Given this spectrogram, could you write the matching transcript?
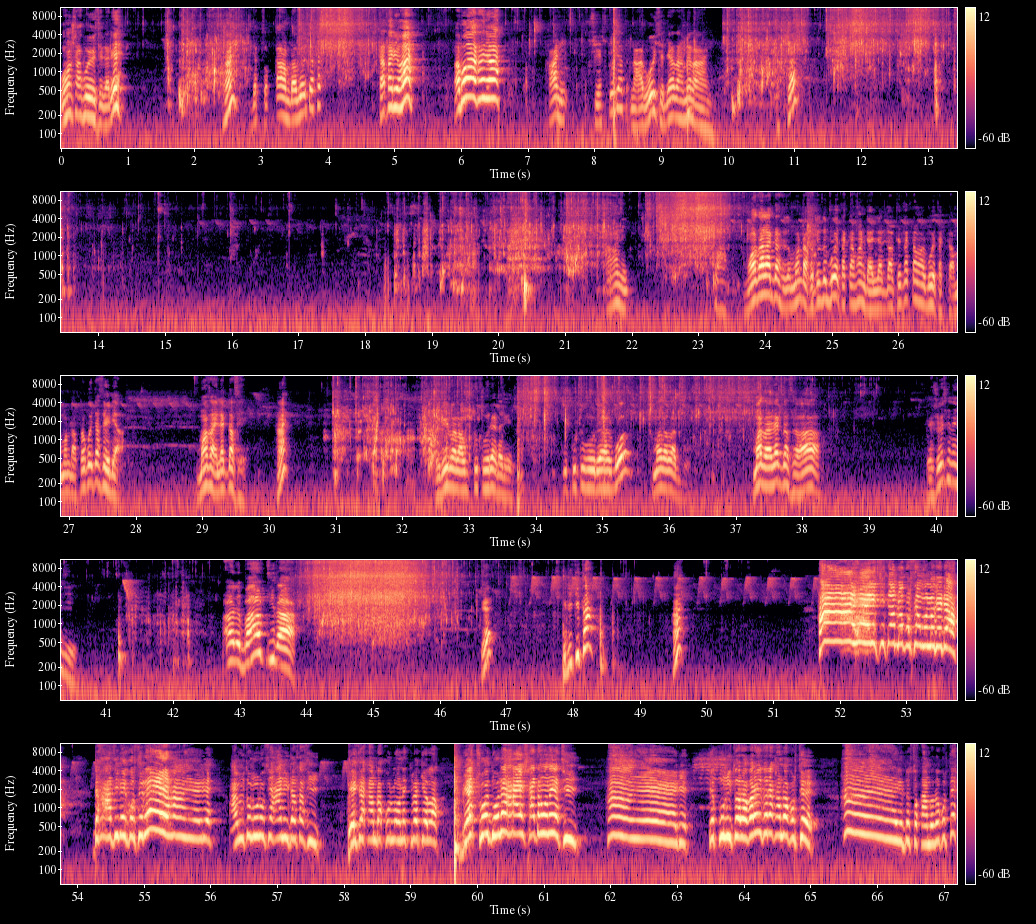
ওখান সাপ হয়েছে গা রে হ্যাঁ দেখছ কামটা দইতেছে তাড়াতাড়ি হ। আবো, তাড়াতাড়ি হ। হানি শেষ করে যাচ্ছে না রয়েছে দেয়া মেলা হানি আচ্ছা। হানি মজা লাগতেছে তো, মনটা করতে তো বয়ে থাকতাম হান ডাইলার ডালতে থাকতাম আর বয়ে থাকতাম, মনটা তো কইতাছে এটা মজাই লাগতাছে। হ্যাঁ? এদিকে বেলা উঠু করে এটা আসব মজা লাগবে। মজা লাগতেছে হ্যাঁ হয়েছে নাকি? আরে বালতি রাখ। এ? এদি কি তা? হ্যাঁ? রে, কি কামড়া করছে আমার লগে এটা? ডাকাতি রে করছে রে? হাই রে। আমি তো মনে হচ্ছে আনি ডালতাছি এই যা কামটা করল অনেক কিবা কেলা ছয় দোনে, হায়, সাদা মানে আছি। হ্যাঁ রে পুনি তোরা করে কামড়া করছে। হ্যাঁ রে তো কামড়া করছে।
